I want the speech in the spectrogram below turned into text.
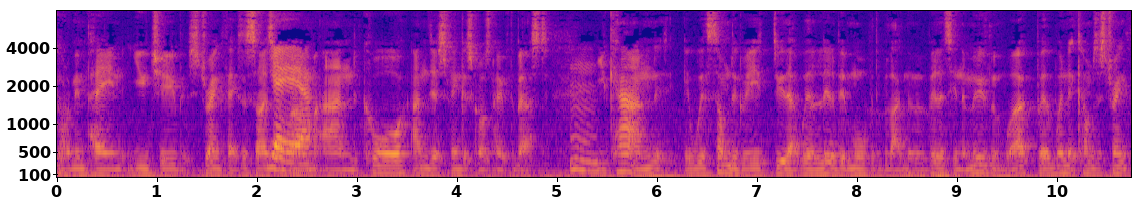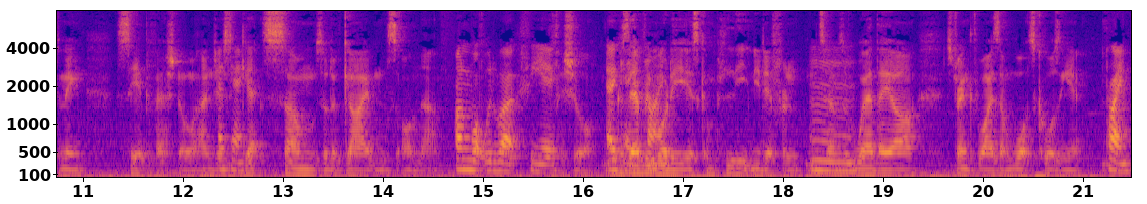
God, I'm in pain. YouTube, strength exercise Yeah, for yeah, bum and core, and just fingers crossed and hope for the best. Mm. You can, with some degree, do that with a little bit more with like the mobility and the movement work. But when it comes to strengthening, see a professional and just Okay. get some sort of guidance on that On what would work for you? for sure Okay, because everybody is completely different in terms Mm. of where they are strength wise and what's causing it Fine.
